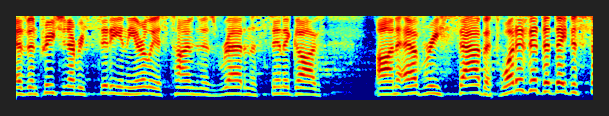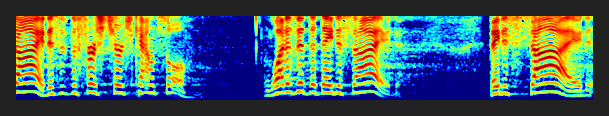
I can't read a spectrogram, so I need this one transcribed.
has been preached in every city in the earliest times and is read in the synagogues on every Sabbath. What is it that they decide? This is the first church council. What is it that they decide? They decide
